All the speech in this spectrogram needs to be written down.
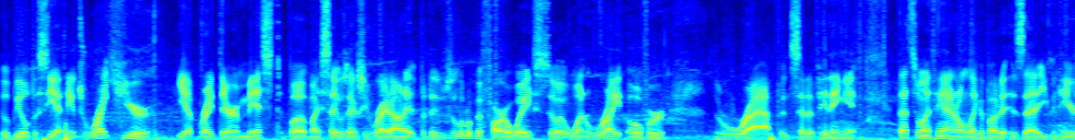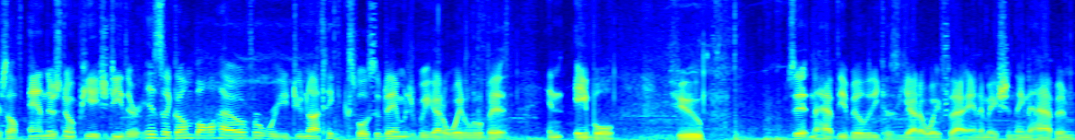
you'll be able to see, I think it's right here. Yep, right there, I missed, but my sight was actually right on it, but it was a little bit far away, so it went right over the wrap instead of hitting it. That's the only thing I don't like about it is that you can hit yourself and there's no PhD. There is a gumball, however, where you do not take explosive damage, but you gotta wait a little bit and able to use it and have the ability because you gotta wait for that animation thing to happen.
